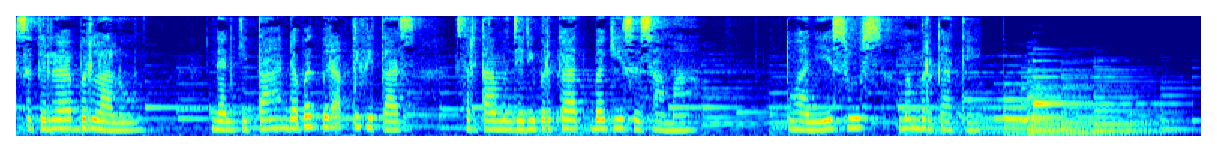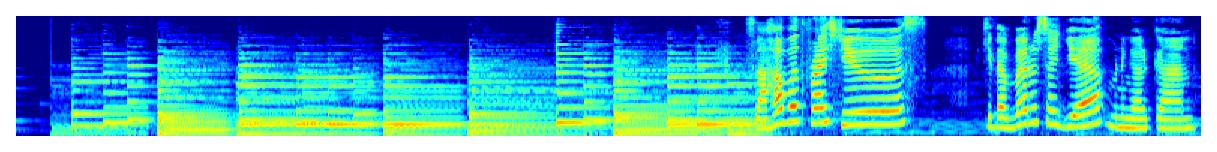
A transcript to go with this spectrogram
segera berlalu, dan kita dapat beraktivitas serta menjadi berkat bagi sesama. Tuhan Yesus memberkati. Sahabat Fresh Juice, kita baru saja mendengarkan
